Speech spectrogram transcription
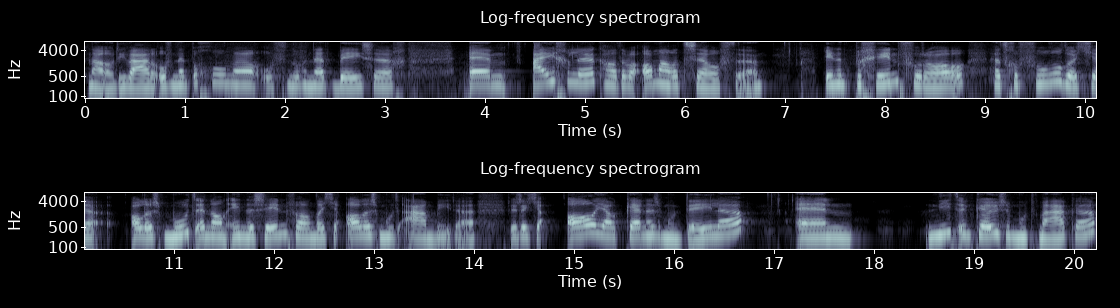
nou, die waren of net begonnen of nog net bezig. En eigenlijk hadden we allemaal hetzelfde. In het begin vooral het gevoel dat je alles moet. En dan in de zin van dat je alles moet aanbieden. Dus dat je al jouw kennis moet delen. En niet een keuze moet maken,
